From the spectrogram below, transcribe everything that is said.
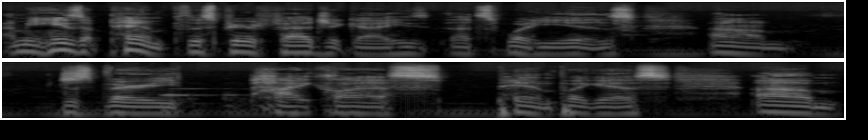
I mean, he's a pimp. This Pierce Patchett guy, he's that's what he is. Um, just very high class pimp, I guess. Um,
